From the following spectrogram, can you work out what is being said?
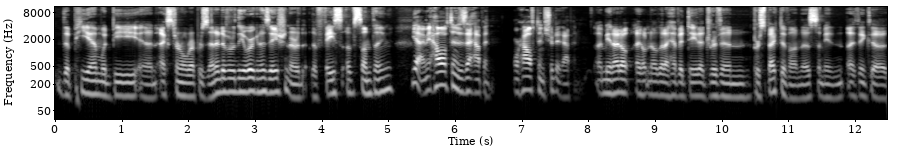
the PM would be an external representative of the organization or the face of something? Yeah, I mean, how often does that happen? or how often should it happen? I mean, I don't I don't know that I have a data driven perspective on this. I mean, I think uh,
